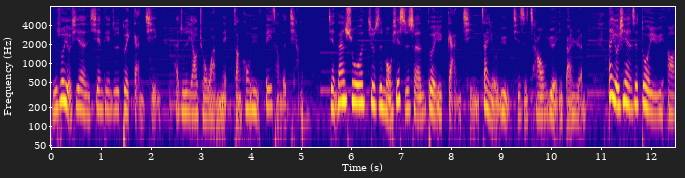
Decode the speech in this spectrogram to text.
比如说，有些人先天就是对感情，他就是要求完美，掌控欲非常的强。简单说，就是某些时辰对于感情占有欲其实超越一般人。那有些人是对于啊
